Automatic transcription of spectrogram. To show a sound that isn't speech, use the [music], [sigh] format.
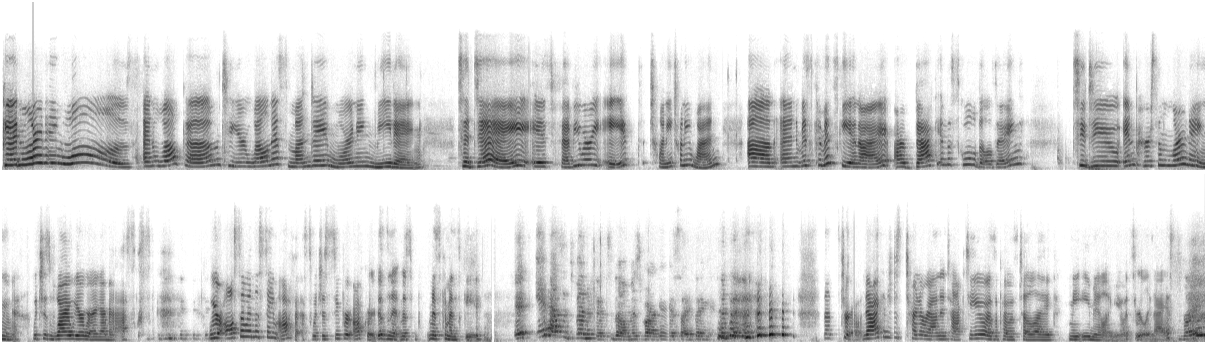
Good morning, Wolves, and welcome to your Wellness Monday morning meeting. Today is February 8th, 2021, um, and Ms. Kaminsky and I are back in the school building to do in-person learning, which is why we are wearing our masks. [laughs] we are also in the same office, which is super awkward, isn't it, Miss Miss Kaminsky? It, it has its benefits though, Ms. Vargas, I think. [laughs] That's true. Now I can just turn around and talk to you as opposed to like me emailing you. It's really nice. Right?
